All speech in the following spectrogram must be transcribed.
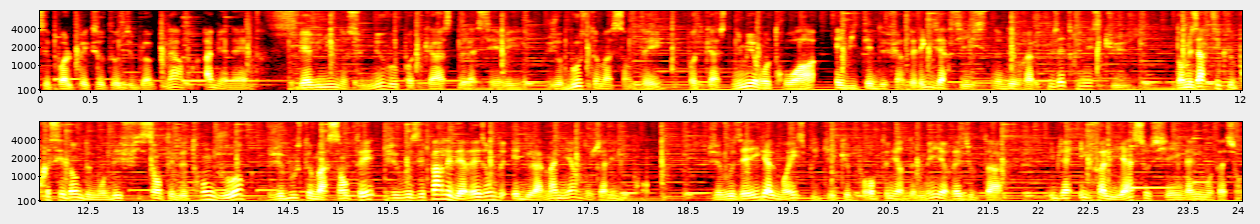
c'est Paul Pexoto du blog L'Arbre à Bien-être. Bienvenue dans ce nouveau podcast de la série Je booste ma santé, podcast numéro 3. Éviter de faire de l'exercice ne devrait plus être une excuse. Dans mes articles précédents de mon défi santé de 30 jours, Je booste ma santé, je vous ai parlé des raisons et de la manière dont j'allais m'y prendre. Je vous ai également expliqué que pour obtenir de meilleurs résultats, eh il fallait associer une alimentation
